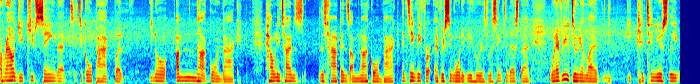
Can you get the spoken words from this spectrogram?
around you. Keep saying that to, to go back but you know, I'm not going back. How many times this happens, I'm not going back. And same thing for every single one of you who is listening to this that whatever you're doing in life, you, you continuously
